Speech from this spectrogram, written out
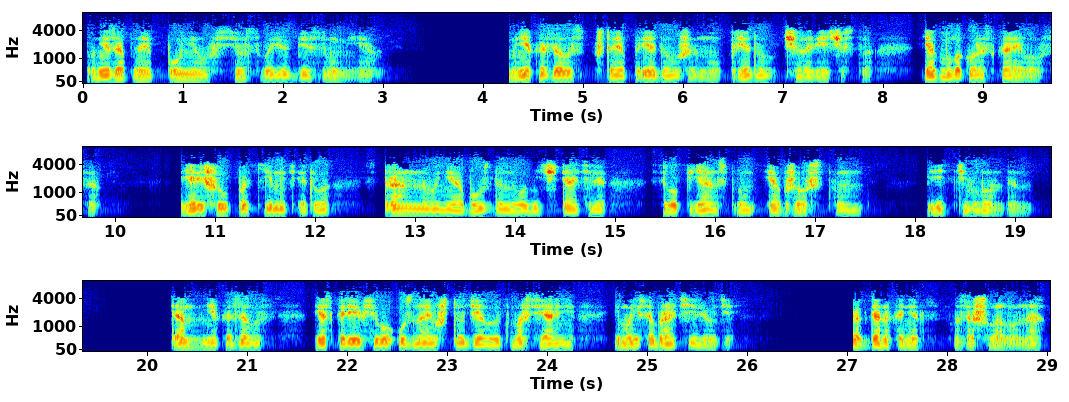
Внезапно я понял все свое безумие. Мне казалось, что я предал жену, предал человечество. Я глубоко раскаивался. Я решил покинуть этого странного необузданного мечтателя с его пьянством и обжорством и идти в Лондон. Там, мне казалось, я, скорее всего, узнаю, что делают марсиане и мои собратья-люди. Когда, наконец, взошла луна,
